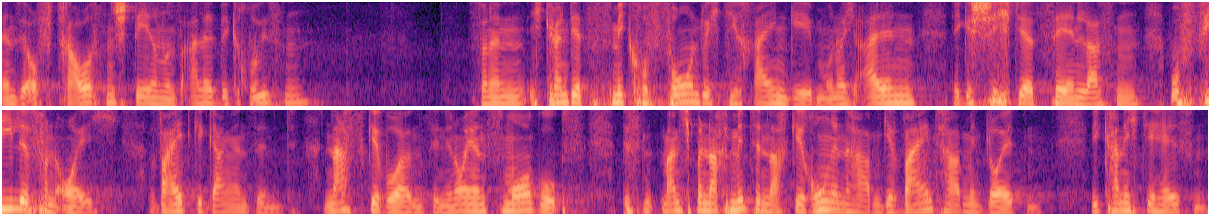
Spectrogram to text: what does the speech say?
wenn sie oft draußen stehen und uns alle begrüßen, sondern ich könnte jetzt das Mikrofon durch die Reihen geben und euch allen eine Geschichte erzählen lassen, wo viele von euch weit gegangen sind, nass geworden sind, in euren Small Groups, bis manchmal nach Mitternacht gerungen haben, geweint haben mit Leuten. Wie kann ich dir helfen?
